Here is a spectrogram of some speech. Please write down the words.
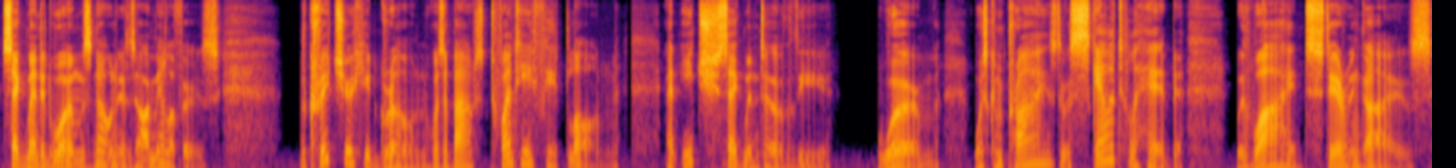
segmented worms known as armillifers. The creature he had grown was about twenty feet long, and each segment of the worm was comprised of a skeletal head with wide, staring eyes.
